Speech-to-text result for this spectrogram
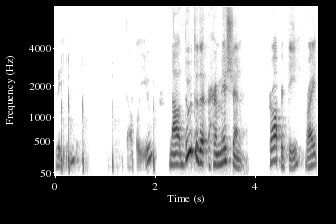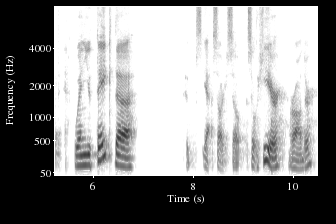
V, W. Now, due to the Hermitian property, right, when you take the, oops, yeah, sorry. So, so here rather,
